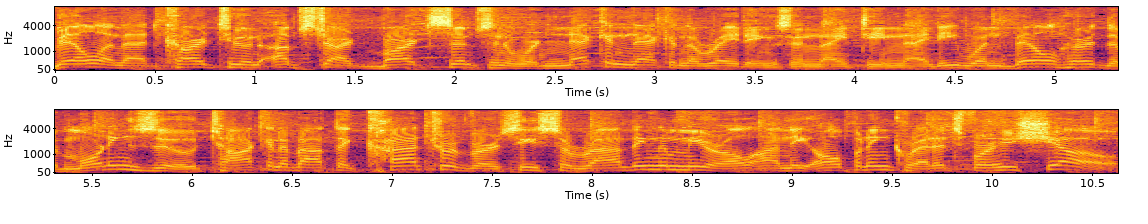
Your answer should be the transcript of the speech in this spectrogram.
Bill and that cartoon upstart Bart Simpson were neck and neck in the ratings in 1990 when Bill heard the Morning Zoo talking about the controversy surrounding the mural on the opening credits for his show.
